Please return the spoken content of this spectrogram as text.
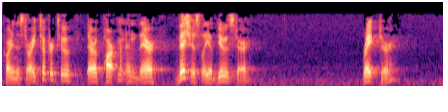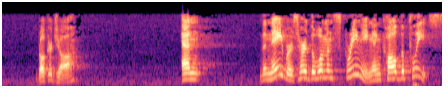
according to the story, took her to their apartment, and there viciously abused her, raped her, broke her jaw, and the neighbors heard the woman screaming and called the police.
